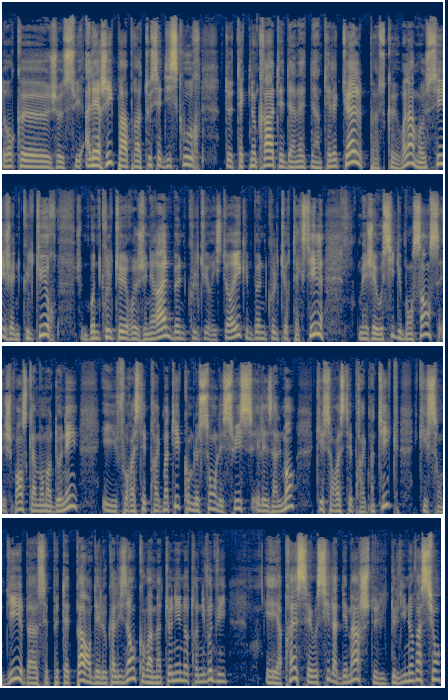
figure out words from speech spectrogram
Donc euh, je suis allergique par rapport à tous ces discours de technocrates et d'intellectuels parce que voilà, moi aussi j'ai une culture, j'ai une bonne culture générale, une bonne culture historique, une bonne culture textile mais j'ai aussi du bon sens et je pense qu'à un moment donné, il faut rester pragmatique, comme le sont les Suisses et les Allemands, qui sont restés pragmatiques, qui se sont dit, eh ben, c'est peut-être pas en délocalisant qu'on va maintenir notre niveau de vie. Et après, c'est aussi la démarche de, l'innovation.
